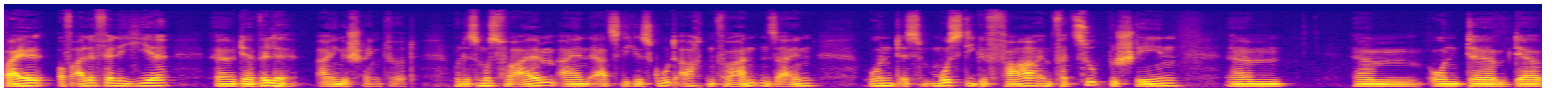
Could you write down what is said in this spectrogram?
Weil auf alle Fälle hier äh, der Wille eingeschränkt wird. Und es muss vor allem ein ärztliches Gutachten vorhanden sein und es muss die Gefahr im Verzug bestehen, ähm, und ähm, der,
